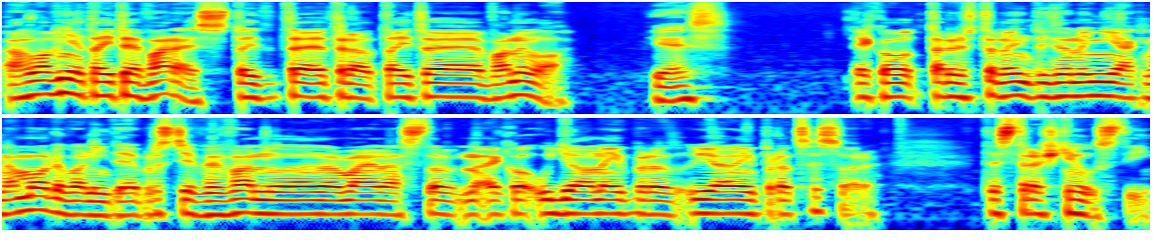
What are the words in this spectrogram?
A hlavně tady to je Vares, tady to je, teda, tady to je Vanilla. Yes. Jako tady to není, tady to není nějak namodovaný, to je prostě ve Vanilla normálně nastav, na, jako udělaný, pro, udělaný procesor. To je strašně hustý.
